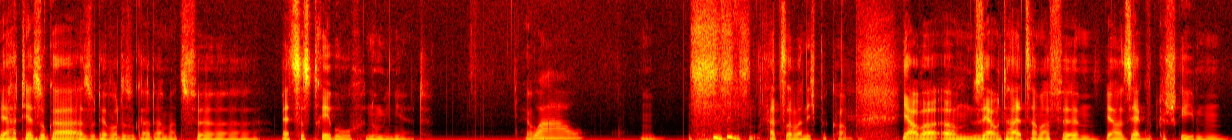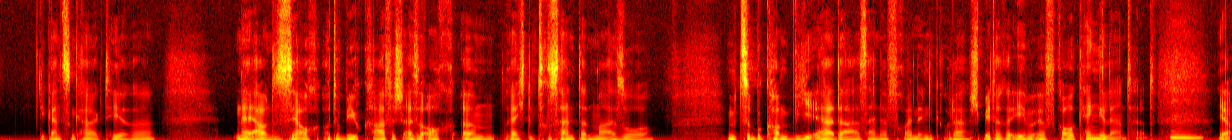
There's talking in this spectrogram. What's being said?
Der hat ja sogar, also der wurde sogar damals für bestes Drehbuch nominiert. Ja. Wow. Hm. hat es aber nicht bekommen. Ja, aber ähm, sehr unterhaltsamer Film, ja, sehr gut geschrieben, die ganzen Charaktere. Naja, und es ist ja auch autobiografisch, also auch ähm, recht interessant dann mal so mitzubekommen, wie er da seine Freundin oder spätere Ehefrau kennengelernt hat. Mhm. Ja.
